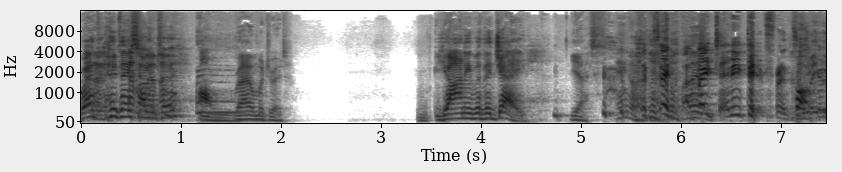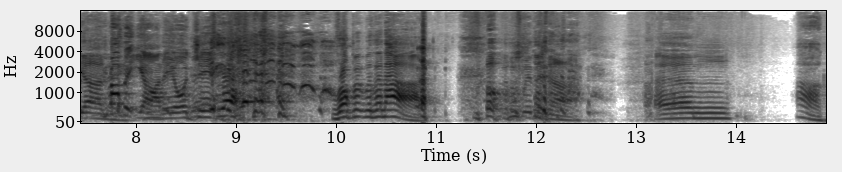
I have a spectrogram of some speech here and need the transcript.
Where, who they sell him to? Oh, Real Madrid. Yanni with a J. Yes. Hang on. that makes any difference. Robert Jarni. Robert Jarni or Jim. Robert with an R. Robert with an R. Um, oh,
